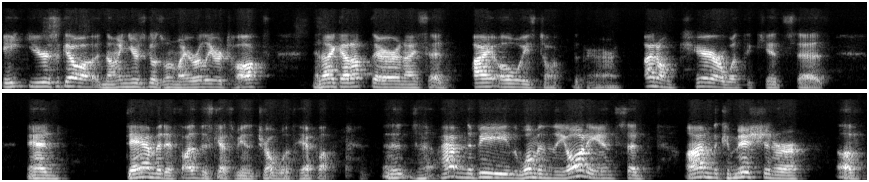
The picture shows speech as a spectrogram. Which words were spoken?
eight years ago, uh, nine years ago was one of my earlier talks. And I got up there and I said, I always talk to the parent. I don't care what the kid says. And damn it, if I, this gets me in trouble with HIPAA. And it happened to be the woman in the audience said, I'm the commissioner of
